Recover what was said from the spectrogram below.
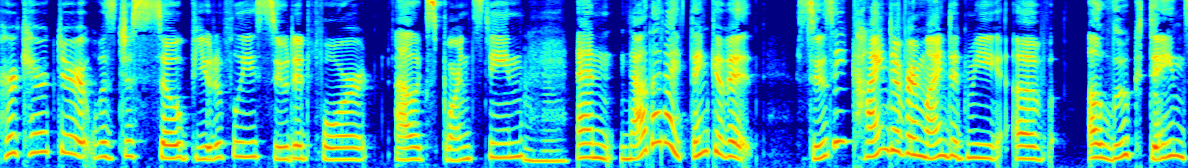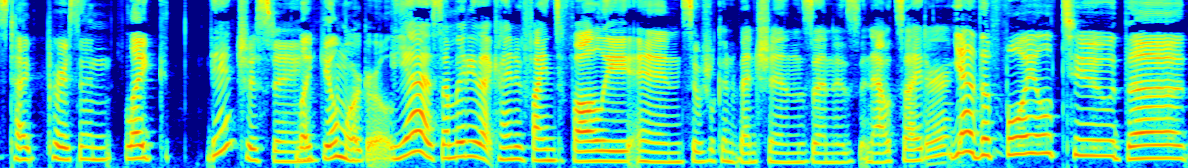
Her character was just so beautifully suited for Alex Borstein. Mm-hmm. And now that I think of it, Susie kind of reminded me of a Luke Danes type person, like Interesting. like Gilmore Girls. yeah, somebody that kind of finds folly in social conventions and is an outsider. Yeah, the foil to the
